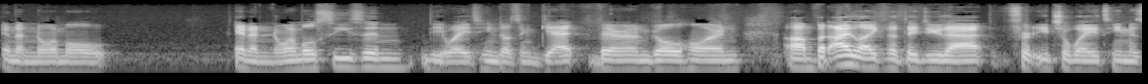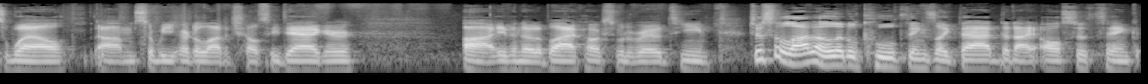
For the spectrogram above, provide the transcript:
in a normal in a normal season, the away team doesn't get their own goal horn. Um, but I like that they do that for each away team as well. Um, so we heard a lot of Chelsea Dagger, uh, even though the Blackhawks were the road team. Just a lot of little cool things like that that I also think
